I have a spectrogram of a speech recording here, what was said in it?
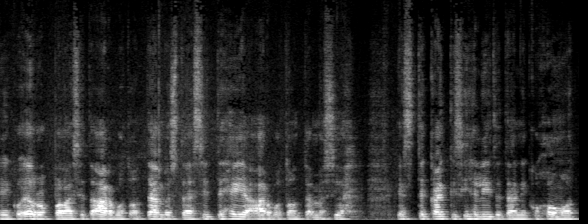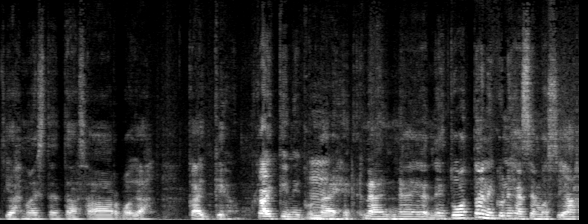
niinku eurooppalaiset arvot on tämmöistä ja sitten heidän arvot on tämmöisiä. Ja sitten kaikki siihen liitetään niinku homot ja naisten tasa-arvo ja kaikki, kaikki niinku mm. näin, näin, näin. Ja ne tuottaa niinku ihan semmoisia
